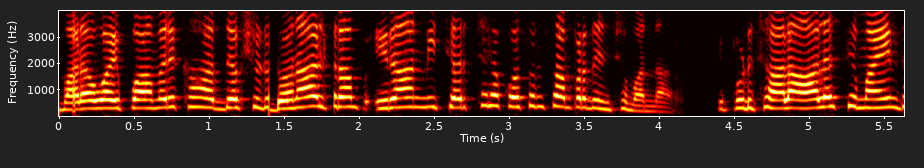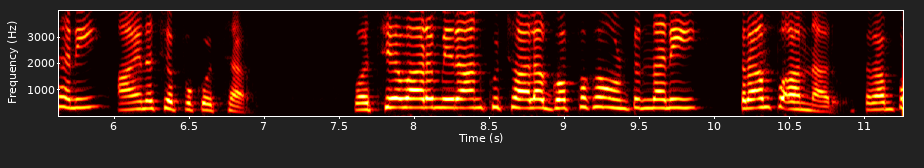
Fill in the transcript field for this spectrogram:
మరోవైపు అమెరికా అధ్యక్షుడు డొనాల్డ్ ట్రంప్ ఇరాన్ని చర్చల కోసం సంప్రదించమన్నారు. ఇప్పుడు చాలా ఆలస్యమైందని ఆయన చెప్పుకొచ్చారు. వచ్చే వారం ఇరాన్కు చాలా గొప్పగా ఉంటుందని ట్రంప్ అన్నారు. ట్రంప్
